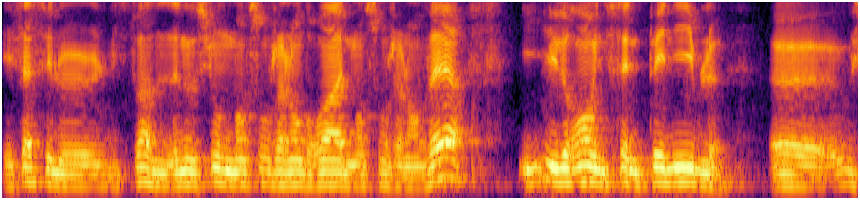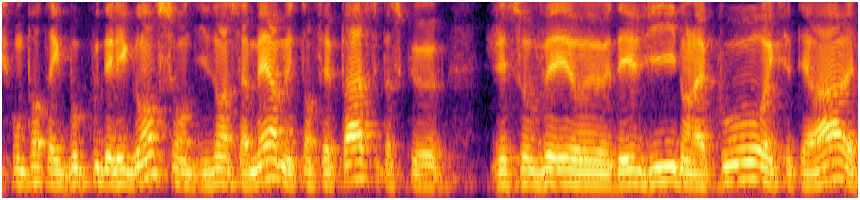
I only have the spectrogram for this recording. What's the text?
et ça c'est l'histoire de la notion de mensonge à l'endroit et de mensonge à l'envers. Il rend une scène pénible euh, où il se comporte avec beaucoup d'élégance en disant à sa mère mais t'en fais pas, c'est parce que j'ai sauvé euh, des vies dans la cour, etc.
